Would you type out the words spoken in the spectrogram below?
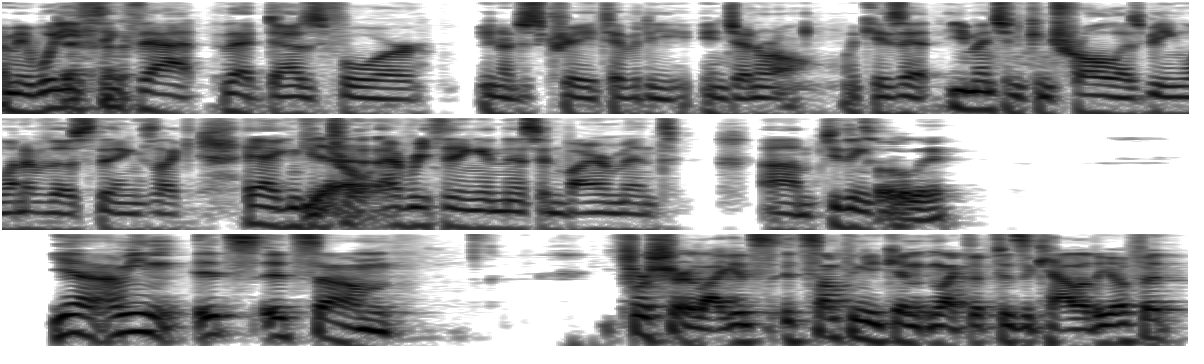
I mean, what do you think that that does for you know just creativity in general? Like is it you mentioned control as being one of those things like hey i can control yeah. everything in this environment. Um do you think totally. Yeah i mean it's it's um for sure like it's it's something you can like the physicality of it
